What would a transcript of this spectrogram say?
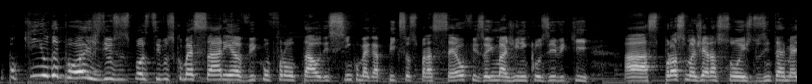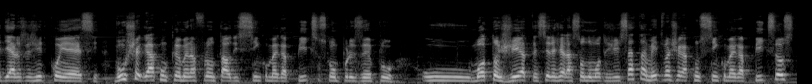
um pouquinho depois de os dispositivos começarem a vir com frontal de 5 megapixels para selfies. Eu imagino inclusive que as próximas gerações dos intermediários que a gente conhece vão chegar com câmera frontal de 5 megapixels, como por exemplo o Moto G, a terceira geração do Moto G certamente vai chegar com 5 megapixels.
